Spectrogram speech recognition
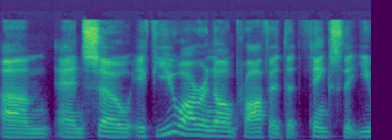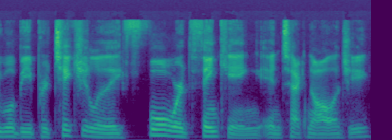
Um, and so if you are a nonprofit that thinks that you will be particularly forward thinking in technology,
